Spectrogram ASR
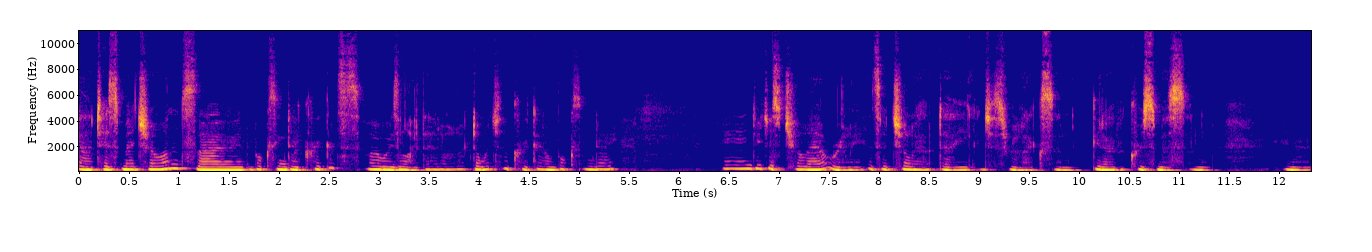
a test match on. So the Boxing Day crickets, I always like that. I like to watch the cricket on Boxing Day. And you just chill out, really. It's a chill out day. You can just relax and get over Christmas. And, you know,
